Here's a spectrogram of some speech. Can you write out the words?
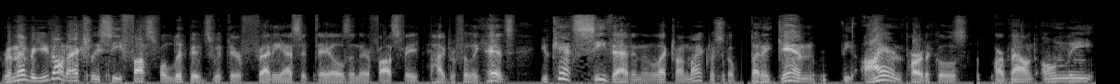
Remember, you don't actually see phospholipids with their fatty acid tails and their phosphate hydrophilic heads. You can't see that in an electron microscope. But again, the iron particles are bound only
